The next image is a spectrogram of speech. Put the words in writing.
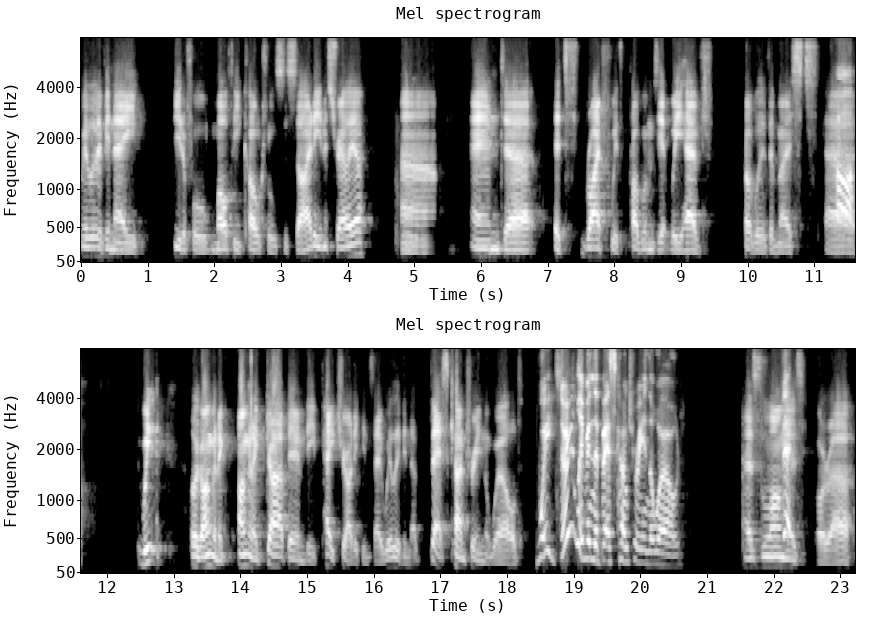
we live in a beautiful multicultural society in Australia, uh, and uh, it's rife with problems. Yet we have probably the most. Uh, Oh. We look. I'm gonna I'm gonna go out there and be patriotic and say we live in the best country in the world. We do live in the best country in the world. As long That- as you're. Uh,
